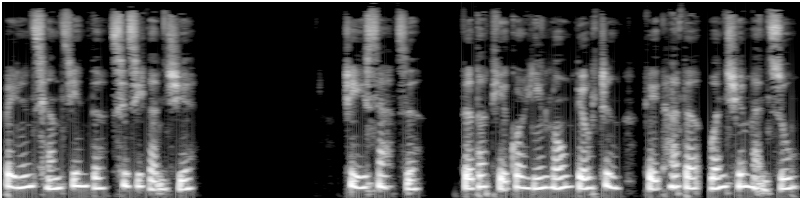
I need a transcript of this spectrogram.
被人强奸的刺激感觉。这一下子得到铁棍银龙刘正给她的完全满足，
